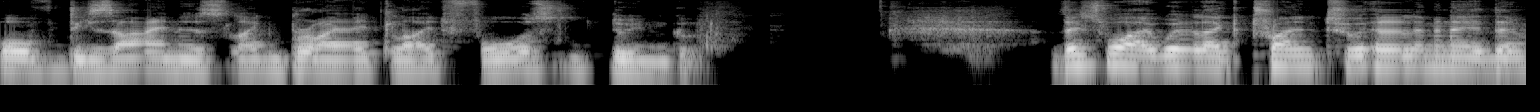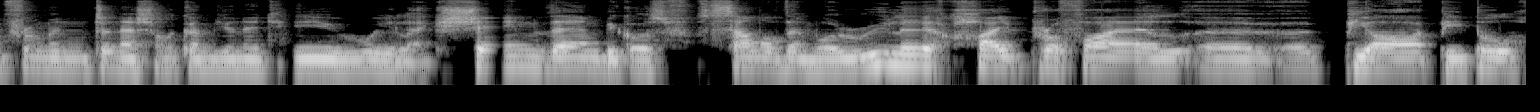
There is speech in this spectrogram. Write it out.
of designers like Bright Light Force doing good. That's why we're like trying to eliminate them from international community. We like shame them because some of them were really high profile uh, uh PR people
